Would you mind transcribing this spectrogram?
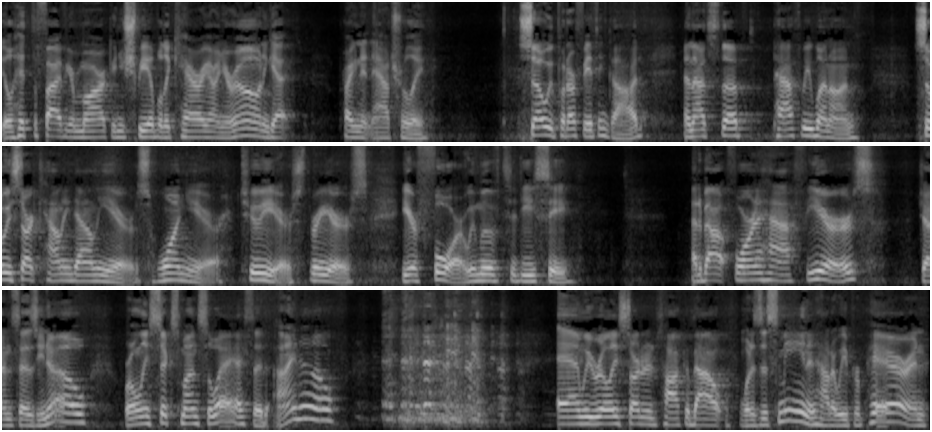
you'll hit the five year mark and you should be able to carry on your own and get pregnant naturally. So we put our faith in God, and that's the path we went on. So we start counting down the years one year, two years, three years. Year four, we moved to DC. At about four and a half years, Jen says, You know, we're only six months away. I said, I know. and we really started to talk about what does this mean and how do we prepare and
